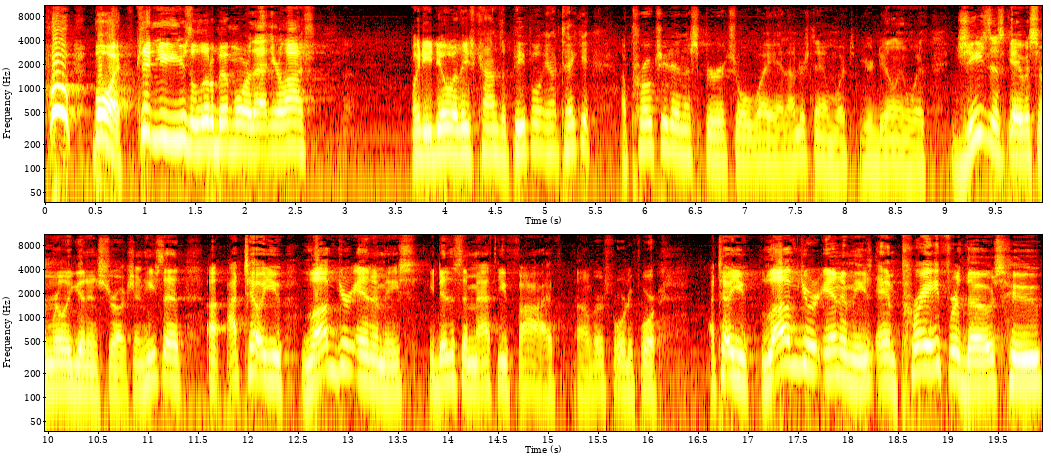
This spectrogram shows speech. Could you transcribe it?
Whew, boy, couldn't you use a little bit more of that in your life? When you deal with these kinds of people, you know, take it, approach it in a spiritual way and understand what you're dealing with. Jesus gave us some really good instruction. He said, uh, I tell you, love your enemies. He did this in Matthew 5, uh, verse 44. I tell you, love your enemies and pray for those who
